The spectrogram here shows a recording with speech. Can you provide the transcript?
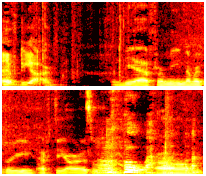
FDR. Yeah, for me, number three, FDR as well. Oh wow. um,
